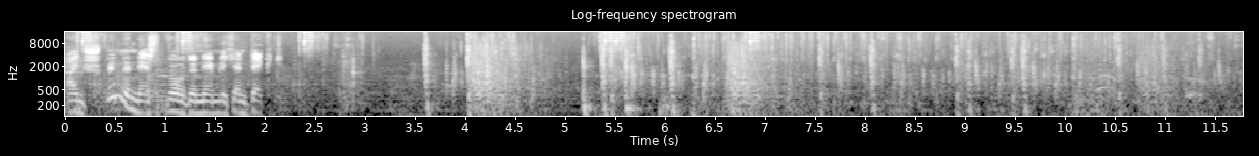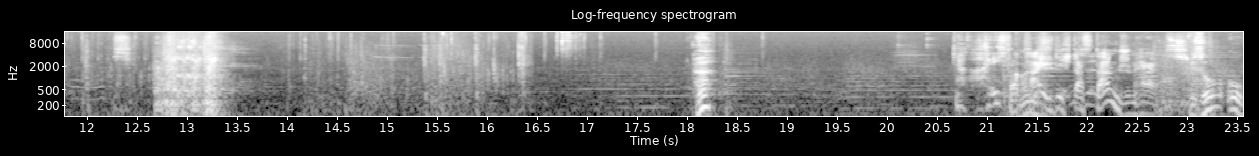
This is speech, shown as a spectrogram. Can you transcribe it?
Ein Spinnennest wurde nämlich entdeckt. Verteidigt das Dungeonherz. Wieso? Oh.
